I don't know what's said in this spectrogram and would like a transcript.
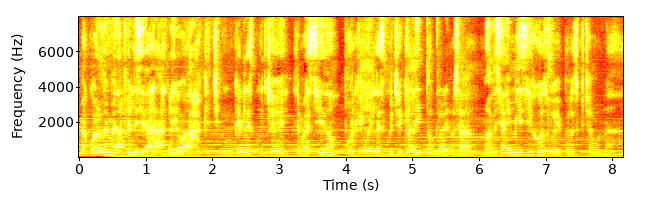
me acuerdo y me da felicidad. Digo, ah, qué chingón que la escuché. Se me hace chido porque, güey, la escuché clarito, clarito. O sea, no decía ay mis hijos, güey, pero escuchaban, ah,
